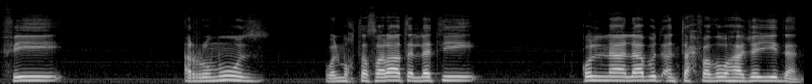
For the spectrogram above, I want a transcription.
في الرموز والمختصرات التي قلنا لابد أن تحفظوها جيدا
